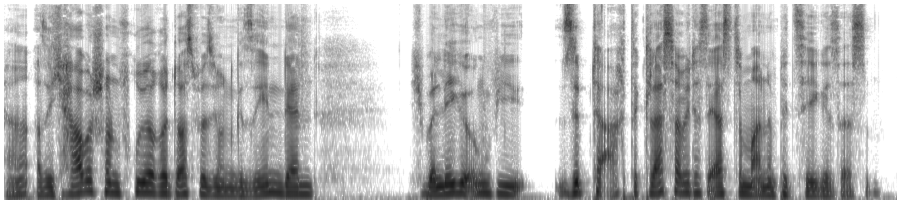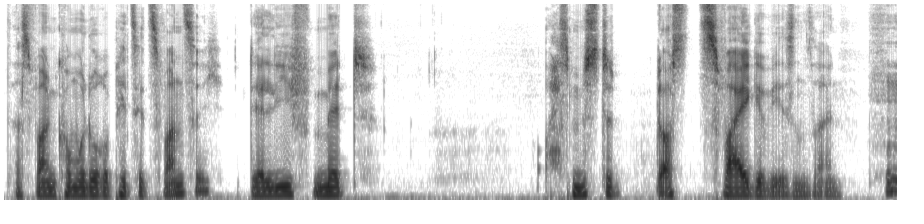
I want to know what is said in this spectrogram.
Ja, also ich habe schon frühere DOS-Versionen gesehen, denn ich überlege irgendwie, siebte, achte Klasse habe ich das erste Mal an einem PC gesessen. Das war ein Commodore PC20. Der lief mit, oh, es müsste DOS 2 gewesen sein.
